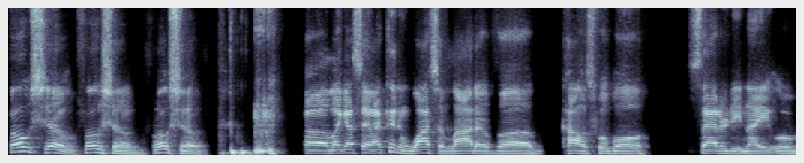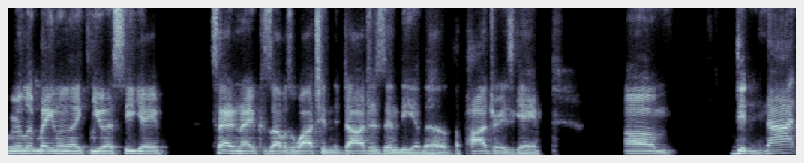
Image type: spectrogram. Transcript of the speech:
Faux show, faux show, faux show. uh, like I said, I couldn't watch a lot of uh, college football Saturday night, or really mainly like the USC game Saturday night because I was watching the Dodgers and the the, the Padres game. Um, did not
